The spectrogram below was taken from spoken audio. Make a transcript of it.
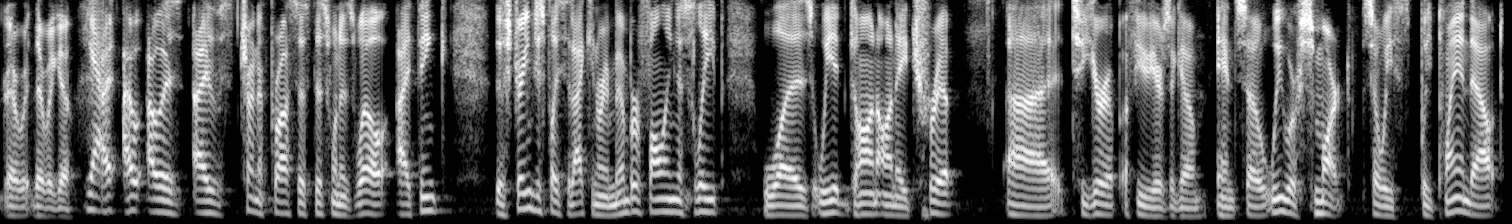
There, we- there we go. Yeah. I, I, I was I was trying to process this one as well. I think the strangest place that I can remember falling asleep was we had gone on a trip uh, to Europe a few years ago, and so we were smart. So we we planned out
